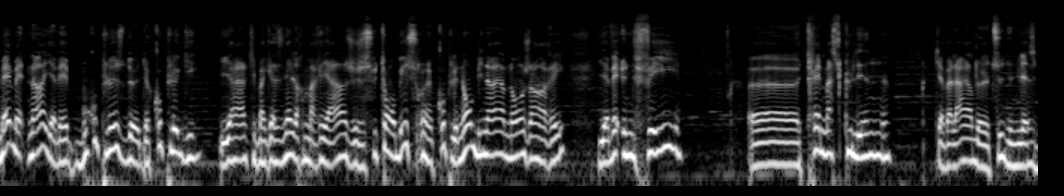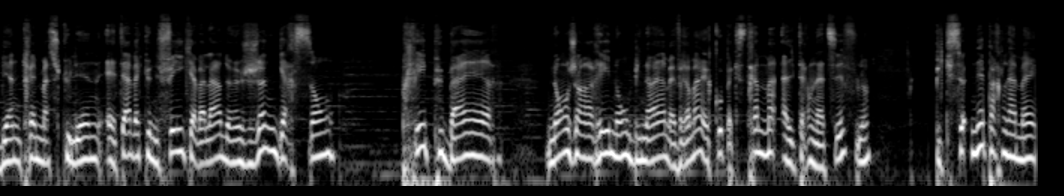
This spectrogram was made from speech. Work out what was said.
Mais maintenant, il y avait beaucoup plus de, couples gays hier qui magasinaient leur mariage. Je suis tombé sur un couple non binaire, non genré. Il y avait une fille euh, très masculine qui avait l'air de tu d'une lesbienne très masculine, était avec une fille qui avait l'air d'un jeune garçon prépubère, non genré, non binaire, mais vraiment un couple extrêmement alternatif, là. Puis qui se tenaient par la main,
